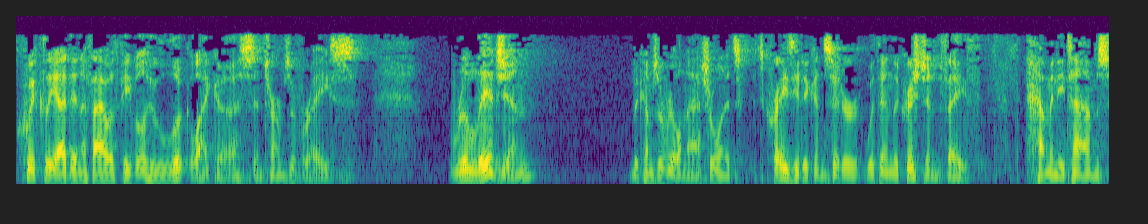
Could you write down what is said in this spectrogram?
quickly identify with people who look like us in terms of race. Religion becomes a real natural, and it's, it's crazy to consider within the Christian faith how many times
